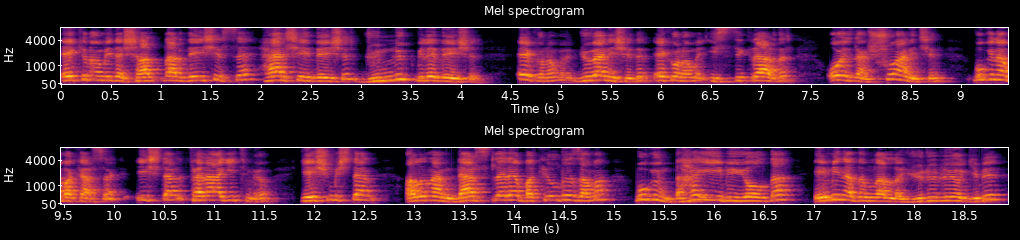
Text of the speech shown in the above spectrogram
Ekonomide şartlar değişirse her şey değişir. Günlük bile değişir. Ekonomi güven işidir. Ekonomi istikrardır. O yüzden şu an için bugüne bakarsak işler fena gitmiyor. Geçmişten alınan derslere bakıldığı zaman bugün daha iyi bir yolda emin adımlarla yürülüyor gibi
